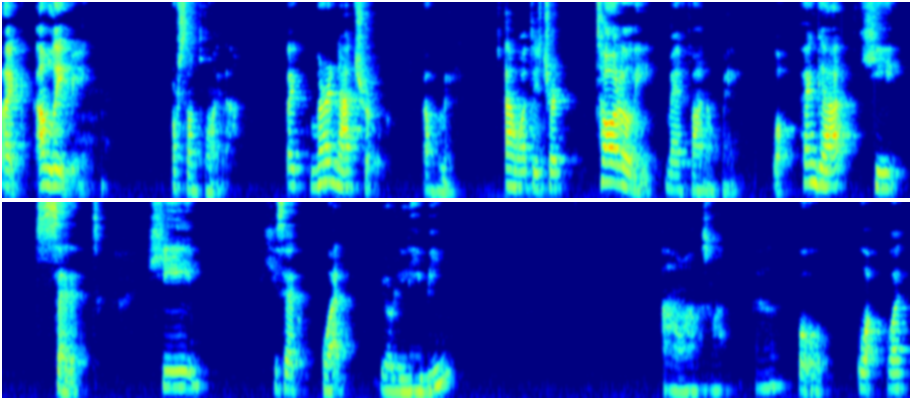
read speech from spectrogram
Like, I'm leaving, or something like that. Like, very natural of me. And what teacher totally made fun of me. Well, thank God he said it. He he said, What? You're leaving? Oh, I was like, oh, what, what,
